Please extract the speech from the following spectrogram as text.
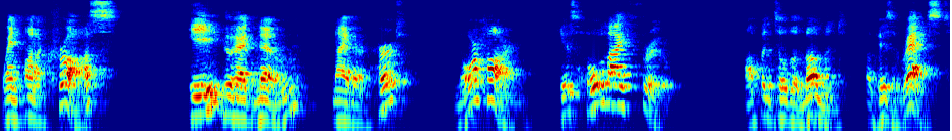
When on a cross, he who had known neither hurt nor harm his whole life through, up until the moment of his arrest,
